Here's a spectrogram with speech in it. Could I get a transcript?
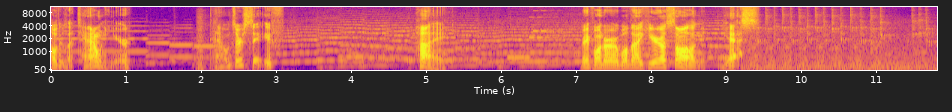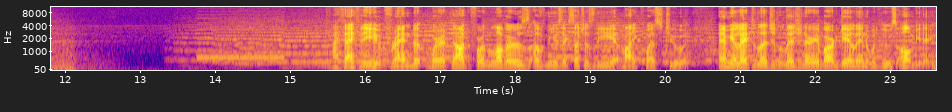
Oh, there's a town here. Towns are safe. Hi. Brave Wanderer, will I hear a song? Yes. I thank thee, friend, were it not for the lovers of music such as thee, my quest to emulate the legend legendary bard Galen would lose all meaning.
